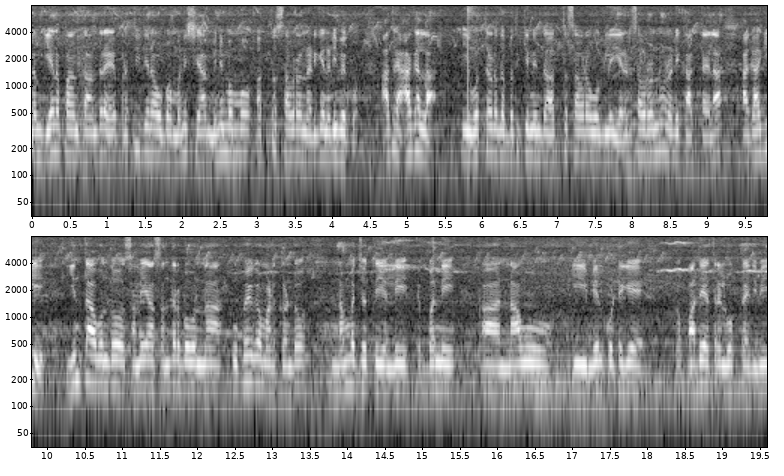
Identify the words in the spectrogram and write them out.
ನಮಗೇನಪ್ಪ ಅಂತ ಅಂದರೆ ಪ್ರತಿದಿನ ಒಬ್ಬ ಮನುಷ್ಯ ಮಿನಿಮಮ್ಮು ಹತ್ತು ಸಾವಿರ ನಡಿಗೆ ನಡಿಬೇಕು. ಆದರೆ ಆಗಲ್ಲ. ಈ ಒತ್ತಡದ ಬದುಕಿನಿಂದ ಹತ್ತು ಸಾವಿರ ಹೋಗಲಿ, ಎರಡು ಸಾವಿರನೂ ನಡೀಕಾಗ್ತಾ ಇಲ್ಲ. ಹಾಗಾಗಿ ಇಂಥ ಒಂದು ಸಮಯ ಸಂದರ್ಭವನ್ನು ಉಪಯೋಗ ಮಾಡಿಕೊಂಡು ನಮ್ಮ ಜೊತೆಯಲ್ಲಿ ಬನ್ನಿ. ನಾವು ಈ ಮೇಲ್ಕೋಟೆಗೆ ಪಾದಯಾತ್ರೆಯಲ್ಲಿ ಹೋಗ್ತಾ ಇದ್ದೀವಿ.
